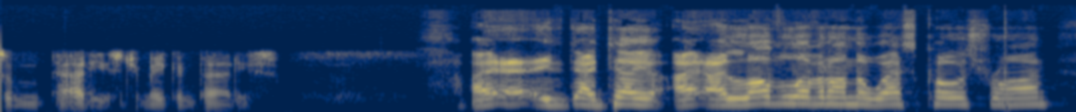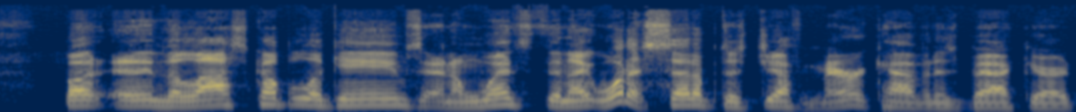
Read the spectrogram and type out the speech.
some patties, Jamaican patties. I, I, I tell you, I, I love living on the West Coast, Ron. But in the last couple of games and on Wednesday night, what a setup does Jeff Marek have in his backyard?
